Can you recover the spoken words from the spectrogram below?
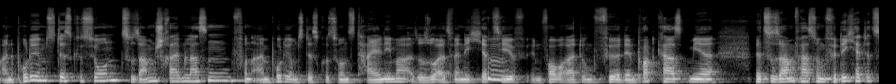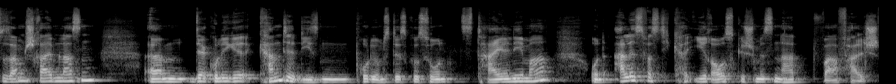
eine Podiumsdiskussion zusammenschreiben lassen von einem Podiumsdiskussionsteilnehmer. Also so, als wenn ich jetzt hm. hier in Vorbereitung für den Podcast mir eine Zusammenfassung für dich hätte zusammenschreiben lassen. Ähm, der Kollege kannte diesen Podiumsdiskussionsteilnehmer und alles, was die KI rausgeschmissen hat, war falsch.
